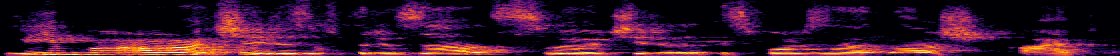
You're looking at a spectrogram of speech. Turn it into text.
либо через авторизацию, через, используя наш API.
